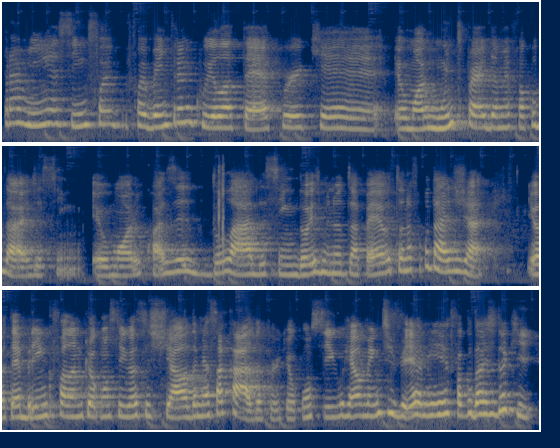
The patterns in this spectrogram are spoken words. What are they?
Para mim, assim, foi, foi bem tranquilo até porque eu moro muito perto da minha faculdade, assim. Eu moro quase do lado, assim, dois minutos a pé eu tô na faculdade já. Eu até brinco falando que eu consigo assistir a aula da minha sacada, porque eu consigo realmente ver a minha faculdade daqui.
